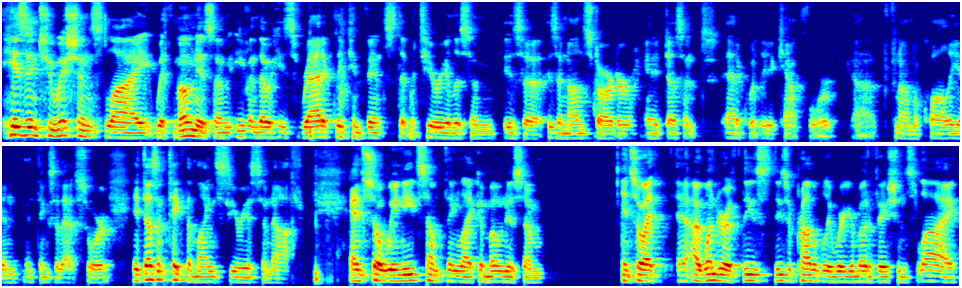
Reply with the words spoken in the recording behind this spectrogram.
his intuitions lie with monism, even though he's radically convinced that materialism is a is a non-starter and it doesn't adequately account for uh, phenomenal quality and, and things of that sort. It doesn't take the mind serious enough, and so we need something like a monism. And so I I wonder if these these are probably where your motivations lie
